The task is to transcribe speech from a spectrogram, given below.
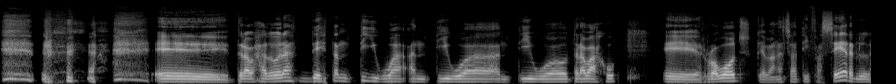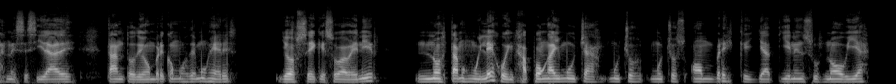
eh, trabajadoras de esta antigua, antigua, antiguo trabajo, eh, robots que van a satisfacer las necesidades tanto de hombres como de mujeres. Yo sé que eso va a venir. No estamos muy lejos. En Japón hay muchas, muchos, muchos hombres que ya tienen sus novias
